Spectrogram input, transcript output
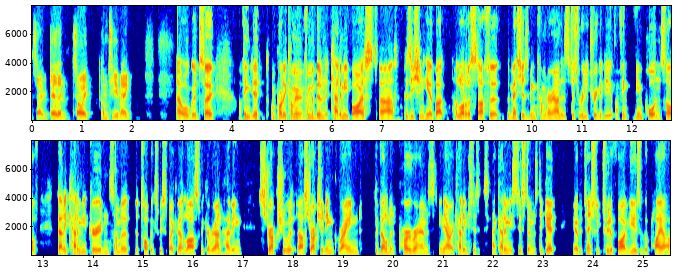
So, Dylan, sorry, come to you, mate. Uh, all good. So, I think it, I'm probably coming from a bit of an academy biased uh, position here, but a lot of the stuff that the messages have been coming around has just really triggered the, I think, the importance of that academy period and some of the topics we spoke about last week around having structured, uh, structured ingrained development programs in our academy, academy systems to get you know potentially two to five years of a player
